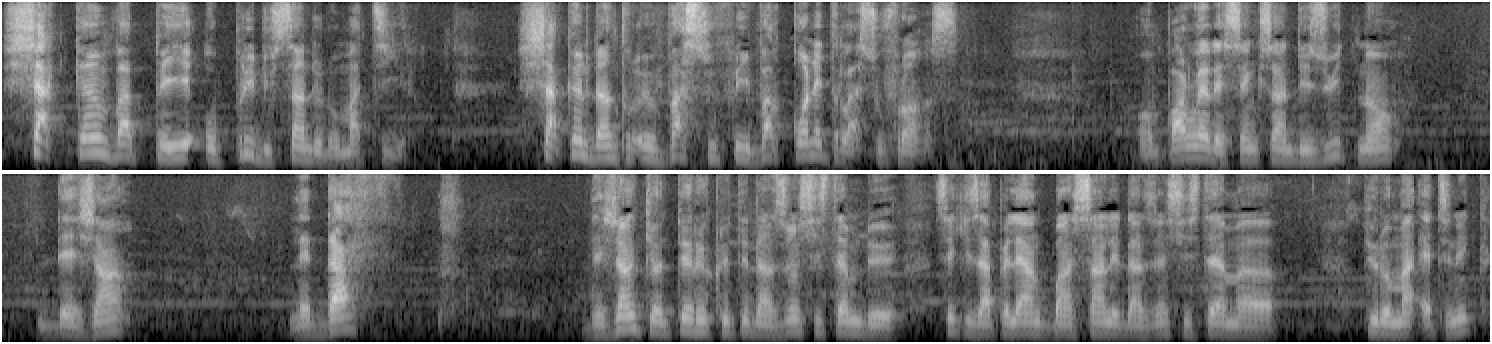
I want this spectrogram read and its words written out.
Chacun va payer au prix du sang de nos martyrs chacun d'entre eux va souffrir, va connaître la souffrance. On parlait des 518, non? Des gens, les DAF, des gens qui ont été recrutés dans un système de ce qu'ils appelaient en Bansanle, dans un système euh, purement ethnique.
